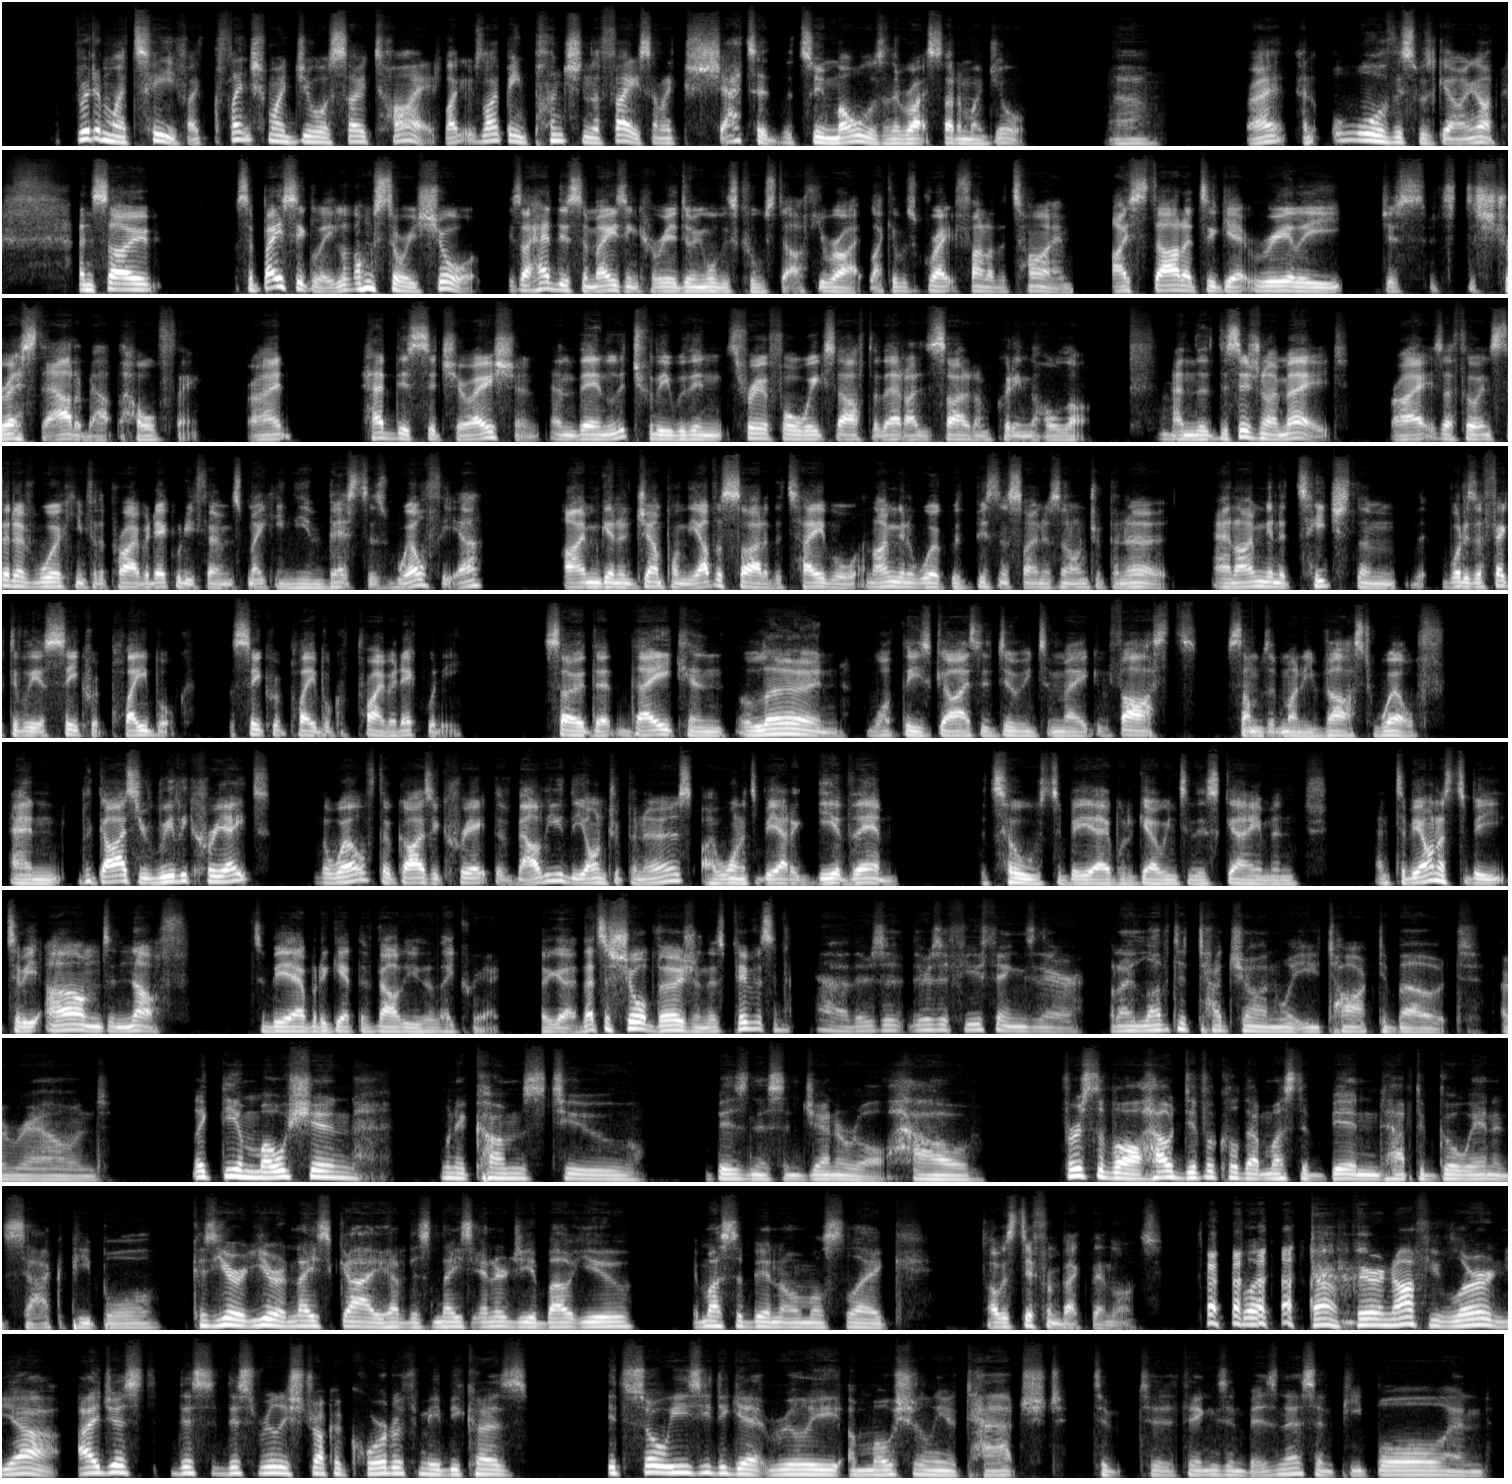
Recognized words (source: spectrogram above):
gritted my teeth. I clenched my jaw so tight, like it was like being punched in the face, and I shattered the two molars on the right side of my jaw. Wow. Right. And all of this was going on. And so, so basically, long story short, is I had this amazing career doing all this cool stuff. You're right. Like it was great fun at the time. I started to get really just stressed out about the whole thing. Right had this situation. And then literally within three or four weeks after that, I decided I'm quitting the whole lot. Mm-hmm. And the decision I made, right, is I thought instead of working for the private equity firms, making the investors wealthier, I'm going to jump on the other side of the table and I'm going to work with business owners and entrepreneurs. And I'm going to teach them what is effectively a secret playbook, the secret playbook of private equity, so that they can learn what these guys are doing to make vast sums of money, vast wealth. And the guys who really create the wealth, the guys who create the value, the entrepreneurs, I wanted to be able to give them the tools to be able to go into this game and and to be honest, to be to be armed enough to be able to get the value that they create. There you go. That's a short version. There's pivots. Yeah, there's a there's a few things there, but I love to touch on what you talked about around like the emotion when it comes to business in general. How first of all, how difficult that must have been to have to go in and sack people because you're you're a nice guy. You have this nice energy about you. It must have been almost like I was different back then, Lance. but yeah, fair enough. You've learned. Yeah. I just this this really struck a chord with me because it's so easy to get really emotionally attached to to things in business and people and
